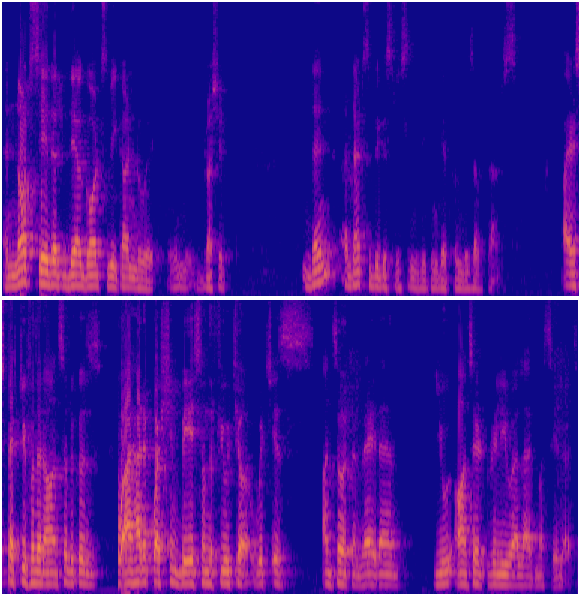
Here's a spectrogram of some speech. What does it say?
and not say that they are gods, we can't do it, you know, brush it, then that's the biggest lesson we can get from these avatars. I respect you for that answer because I had a question based on the future, which is uncertain, right? And you answered really well, I must say that.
